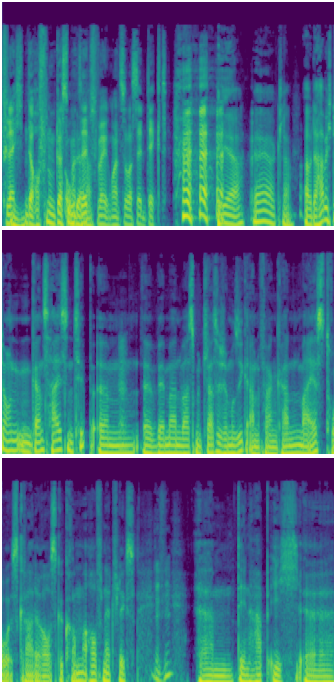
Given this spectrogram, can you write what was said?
Vielleicht in der Hoffnung, dass man oh, selbst irgendwann sowas entdeckt. ja, ja, ja, klar. Aber da habe ich noch einen ganz heißen Tipp, ähm, äh, wenn man was mit klassischer Musik anfangen kann. Maestro ist gerade rausgekommen, auch auf Netflix. Mhm. Ähm, den habe ich äh,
